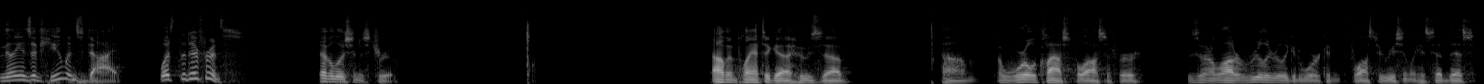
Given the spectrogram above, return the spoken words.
millions of humans die? What's the difference? Evolution is true. Alvin Plantinga, who's uh, um, a world class philosopher, who's done a lot of really, really good work in philosophy recently, has said this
